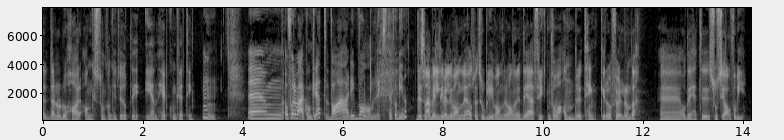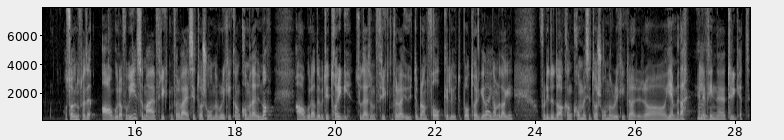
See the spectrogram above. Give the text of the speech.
er, det er, når du har angst som kan knyttes opp til én helt konkret ting. Mm. Um, og for å være konkret, hva er de vanligste fobiene? Det som er veldig veldig vanlig, og som jeg tror blir vanligere og vanligere, det er frykten for hva andre tenker og føler om det. Uh, og det heter sosial fobi. Og så har vi noe som heter agorafobi, som er frykten for å være i situasjoner hvor du ikke kan komme deg unna. Agora det betyr torg, så det er som frykten for å være ute blant folk, eller ute på torget da, i gamle dager. Fordi du da kan komme i situasjoner hvor du ikke klarer å gjemme deg, eller mm. finne trygghet.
